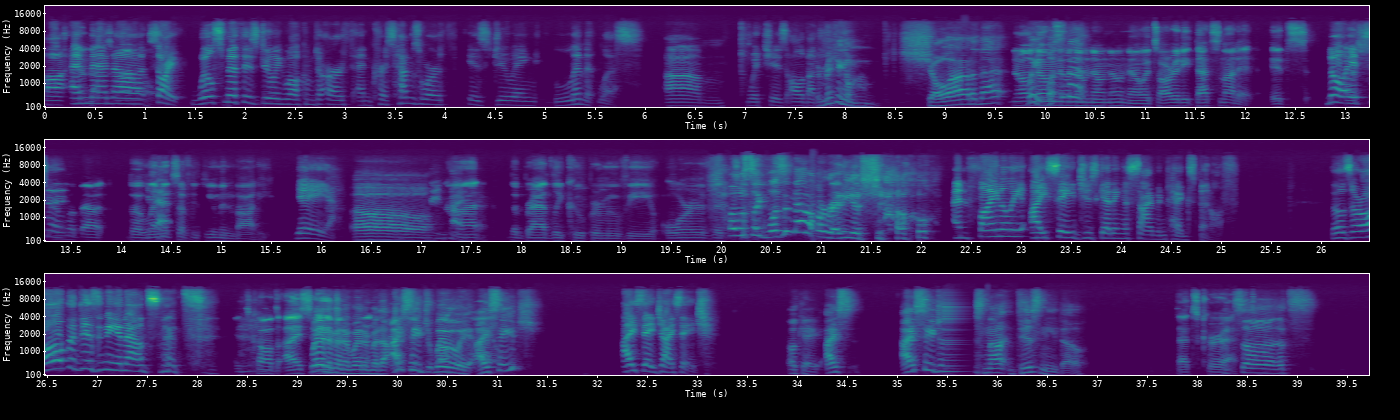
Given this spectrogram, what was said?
Uh, and And then, uh, sorry, Will Smith is doing Welcome to Earth, and Chris Hemsworth is doing Limitless, um, which is all about They're the making a show out of that. No, Wait, no, no, wasn't no, no, no, no. It's already that's not it. It's No, a it's show a, about the limits of the human body. yeah, yeah, yeah. Oh, Not the Bradley Cooper movie or the I was like, wasn't that already a show? And finally, Ice Age is getting a Simon Pegg spinoff. Those are all the Disney announcements. it's called Ice wait Age a minute, wait a minute. Ice Age. Wait, wait, wait. Ice Age. Ice Age, Ice Age. Okay, Ice Ice Age just not Disney though. That's correct. It's uh, it's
